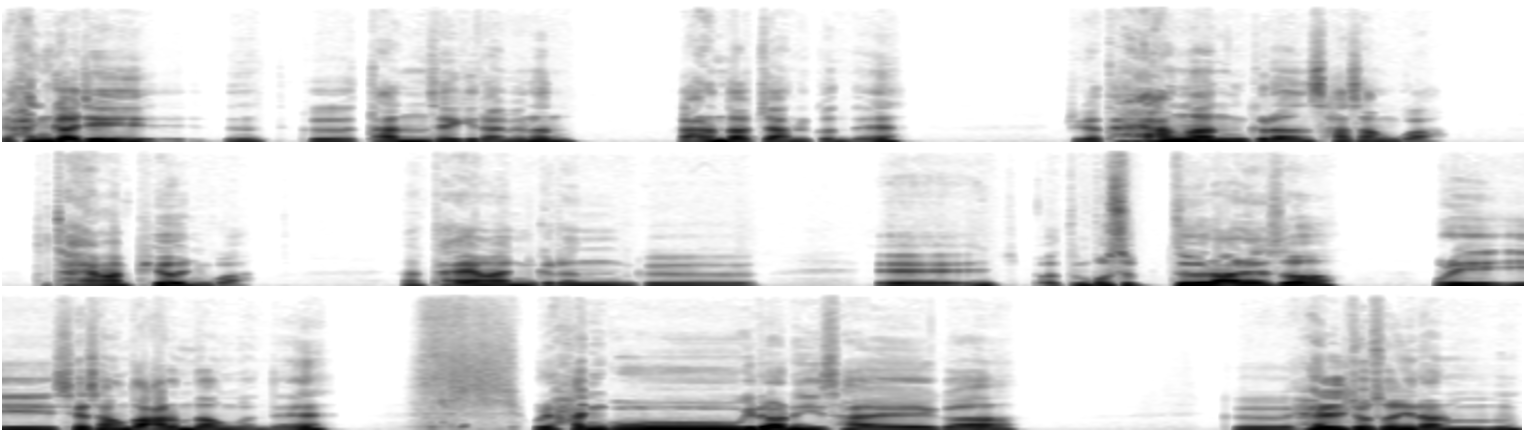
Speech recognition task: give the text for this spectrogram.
한 가지 음, 그 단색이라면은 아름답지 않을 건데 우리가 다양한 그런 사상과 또 다양한 표현과 어, 다양한 그런 그 에, 어떤 모습들 안에서 우리 이 세상도 아름다운 건데 우리 한국이라는 이 사회가 그 헬조선이라는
